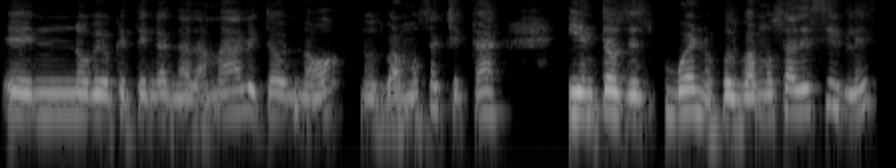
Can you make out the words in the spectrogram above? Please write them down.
eh, no veo que tengas nada malo y todo, no, nos vamos a checar. Y entonces, bueno, pues vamos a decirles,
